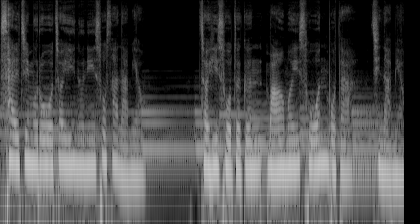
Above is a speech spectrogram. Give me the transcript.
살짐으로 저희 눈이 솟아나며 저희 소득은 마음의 소원보다 진하며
